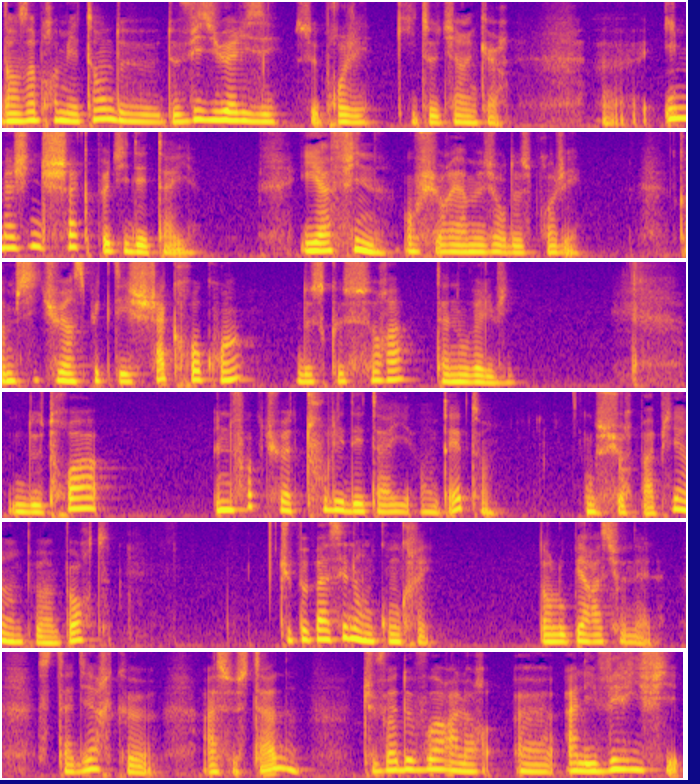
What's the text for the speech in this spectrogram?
dans un premier temps, de, visualiser ce projet qui te tient à cœur. imagine chaque petit détail et affine au fur et à mesure de ce projet, comme si tu inspectais chaque recoin de ce que sera ta nouvelle vie. De trois, une fois que tu as tous les détails en tête, ou sur papier, hein, peu importe, tu peux passer dans le concret, dans l'opérationnel. C'est-à-dire que à ce stade, tu vas devoir alors euh, aller vérifier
